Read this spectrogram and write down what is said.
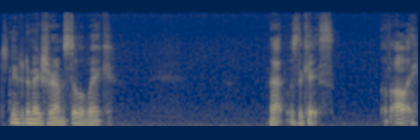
Just needed to make sure I'm still awake. That was the case of Ollie.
